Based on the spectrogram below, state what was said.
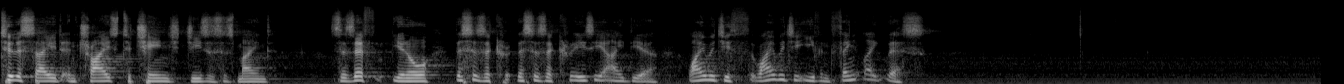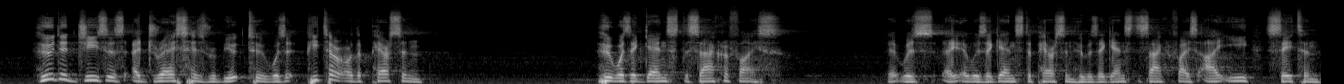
to the side and tries to change Jesus' mind. It's as if, you know, this is a, this is a crazy idea. Why would, you th- why would you even think like this? Who did Jesus address his rebuke to? Was it Peter or the person who was against the sacrifice? It was, it was against the person who was against the sacrifice, i.e., Satan.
